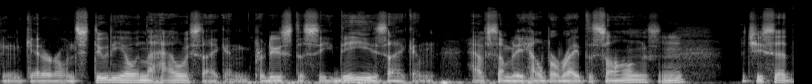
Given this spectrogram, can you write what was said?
can get her own studio in the house. I can produce the CDs. I can have somebody help her write the songs. Mm-hmm. But she said,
